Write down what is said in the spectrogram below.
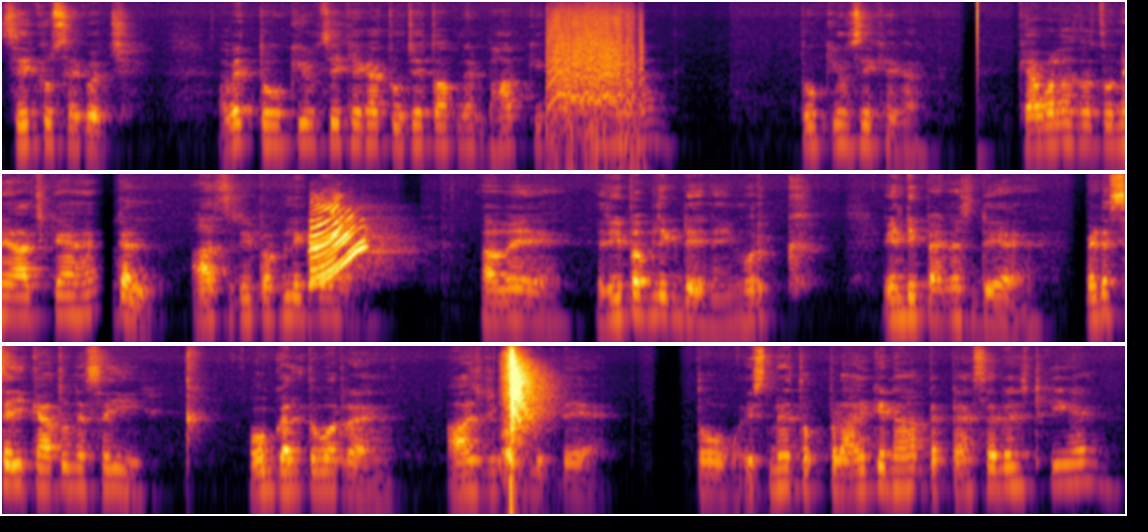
सीखो से कुछ। अबे तू क्यों सीखेगा? तुझे तो अपने बाप की तू क्यों सीखेगा? क्या बोला था तूने आज क्या है? कल, आज रिपब्लिक डे अबे, रिपब्लिक डे नहीं, मूर्ख। इंडिपेंडेंस डे है। बेटे, सही कहा तूने, सही। वो गलत बोल रहा है। आज रिपब्लिक डे है। तो इसने तो पढ़ाई के नाम पे पैसे वेस्ट किए हैं।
